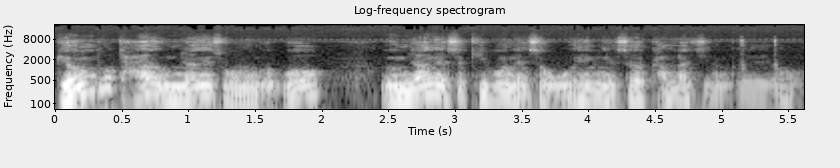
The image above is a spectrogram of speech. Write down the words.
병도 다 음양에서 오는 거고, 음양에서 기본에서 오행에서 갈라지는 거예요.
